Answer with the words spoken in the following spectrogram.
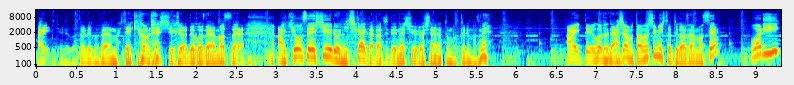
はい、ということでございまして、今日ね、終了でございます。はい、強制終了に近い形でね、終了したいなと思っておりますね。はい、ということで、明日も楽しみにしとってくださいませ。終わり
